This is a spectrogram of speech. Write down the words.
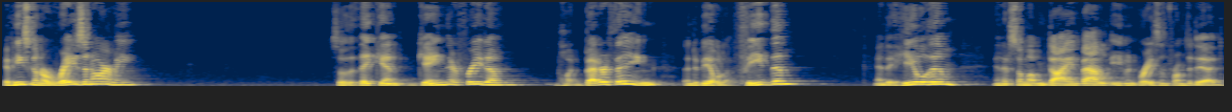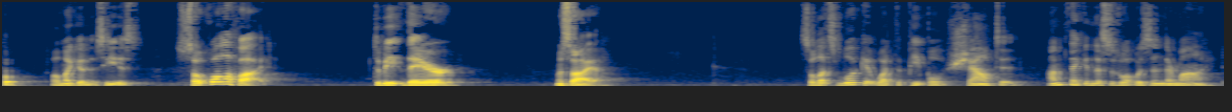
If he's going to raise an army so that they can gain their freedom, what better thing than to be able to feed them and to heal them, and if some of them die in battle, even raise them from the dead? Oh my goodness, he is so qualified to be their Messiah. So let's look at what the people shouted. I'm thinking this is what was in their mind.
